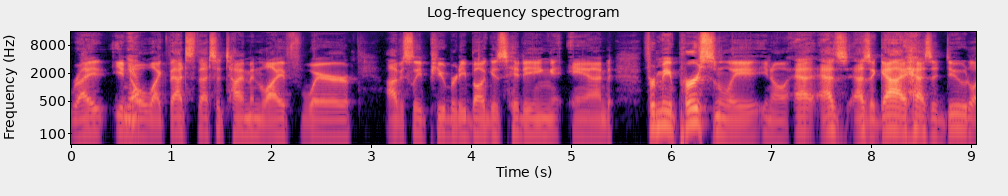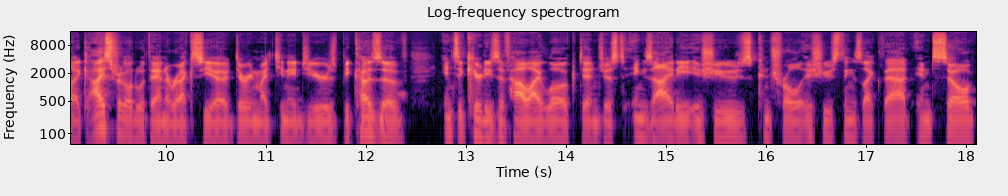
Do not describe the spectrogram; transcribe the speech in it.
right? You know, like that's that's a time in life where obviously puberty bug is hitting and for me personally you know as as a guy as a dude like i struggled with anorexia during my teenage years because of mm-hmm. Insecurities of how I looked and just anxiety issues, control issues, things like that. And so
